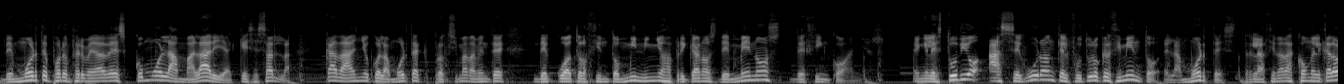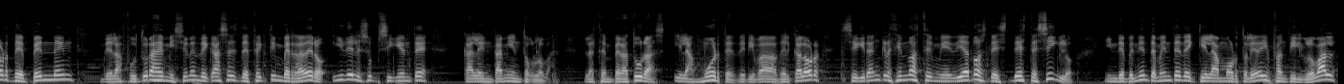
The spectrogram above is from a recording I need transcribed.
de muertes por enfermedades como la malaria, que se salda cada año con la muerte aproximadamente de 400.000 niños africanos de menos de 5 años. En el estudio aseguran que el futuro crecimiento en las muertes relacionadas con el calor dependen de las futuras emisiones de gases de efecto invernadero y del subsiguiente calentamiento global. Las temperaturas y las muertes derivadas del calor seguirán creciendo hasta mediados de, este siglo, independientemente de que la mortalidad infantil global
